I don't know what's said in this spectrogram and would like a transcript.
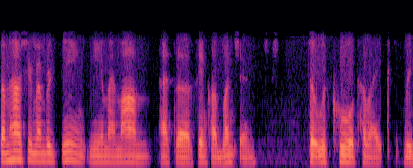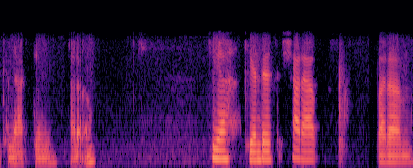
Somehow she remembered seeing me and my mom at the fan club luncheon. So it was cool to like reconnect and I don't know. Yeah, Candace, shout out. But um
